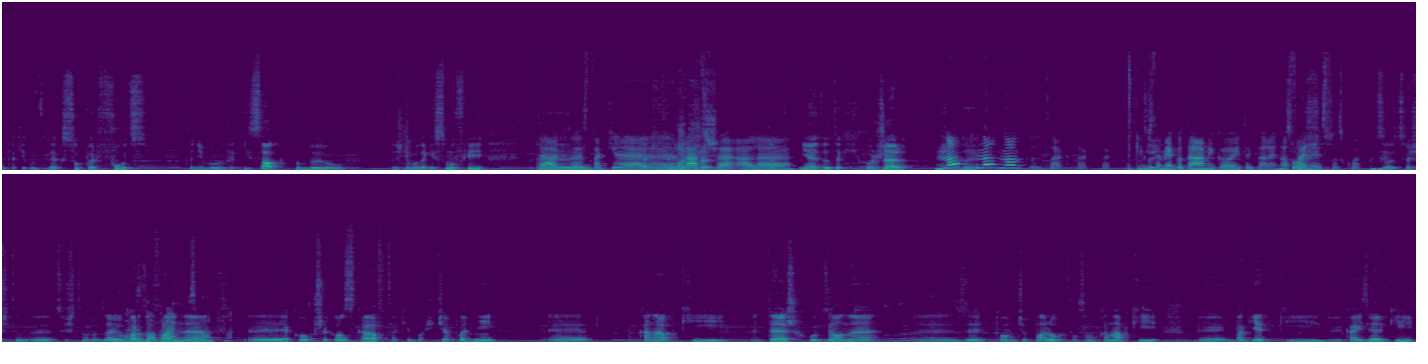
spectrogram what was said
e, takie produkty jak Super Foods. To nie był taki sok, to był, już nie było takie smoothie. Tak, E, to jest takie taki e, rzadsze, ale... tak, nie, to jest taki chyba żel. No, no, no, tak, tak, tak. Jakimiś Co- tam jagodami, go i tak dalej. No coś- fajny jest ten skład. Mhm. Co, coś, w tym, e, coś w tym rodzaju. To Bardzo dobre, fajne. smaczne. e, jako przekąska w takie właśnie ciepłe dni. E, Kanapki też chłodzone e, z tą ciopaluch. To są kanapki, e, bagietki, kajzerki.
